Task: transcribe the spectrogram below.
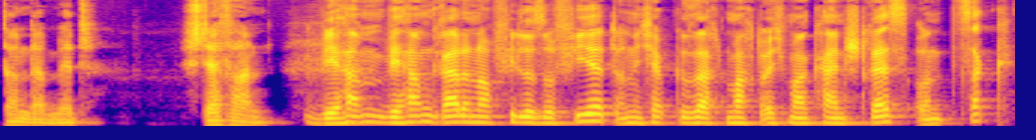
dann damit. Stefan. Wir haben, wir haben gerade noch philosophiert und ich habe gesagt, macht euch mal keinen Stress und zack.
